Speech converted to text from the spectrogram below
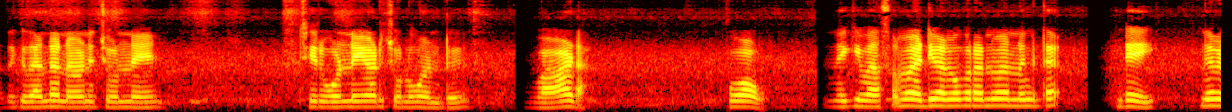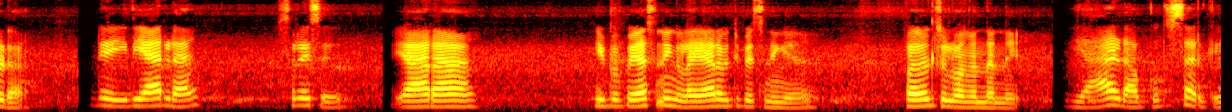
அதுக்கு தாண்டா நானும் சொன்னேன். சரி உன்னையாடு சொல்லுவான்ட்டு. வாடா. போ இன்னைக்கு வசமாக அடி வாங்க போகிறான்னு அண்ணங்கிட்ட டேய் நில்லுடா டேய் இது யாருடா? சுரேஷ். யாரா? இப்போ பேசுனீங்களா? யாரை பற்றி பேசுனீங்க? பதில் சொல்லுவாங்க அந்த அண்ணே யாருடா? புதுசாக இருக்கு.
